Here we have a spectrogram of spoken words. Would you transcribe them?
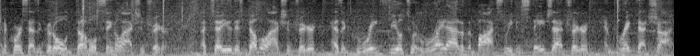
and of course has a good old double single action trigger. I tell you, this double action trigger has a great feel to it right out of the box where you can stage that trigger and break that shot.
